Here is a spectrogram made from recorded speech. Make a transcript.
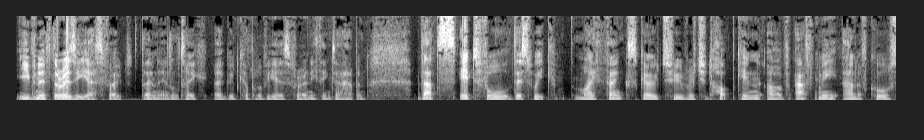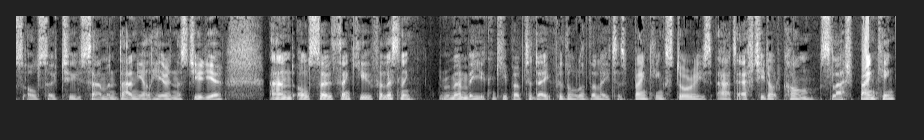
even if there is a yes vote, then it'll take a good couple of years for anything to happen. That's it for this week. My thanks go to Richard Hopkin of AFME, and of course also to Sam and Daniel here in the studio, and also thank you for listening. Remember, you can keep up to date with all of the latest banking stories at ft.com/banking.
